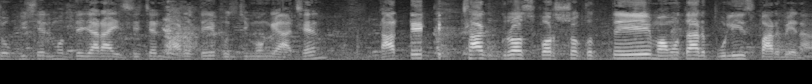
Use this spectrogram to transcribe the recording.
চব্বিশের মধ্যে যারা এসেছেন, ভারতে, পশ্চিমবঙ্গে আছেন, তাদের সাগ্র স্পর্শ করতে মমতার পুলিশ পারবে না।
